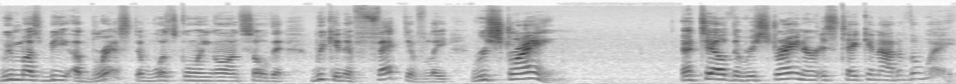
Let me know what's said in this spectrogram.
We must be abreast of what's going on so that we can effectively restrain until the restrainer is taken out of the way.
